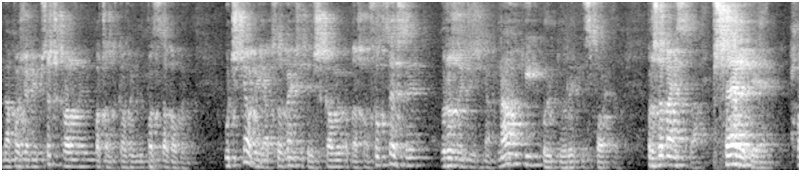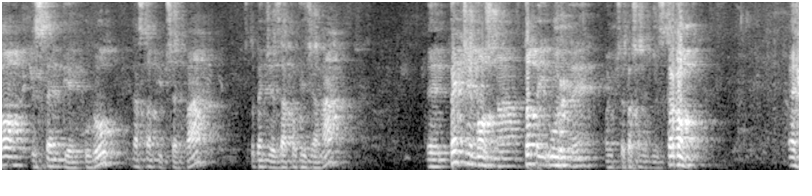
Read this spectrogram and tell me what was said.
na poziomie przedszkolnym, początkowym i podstawowym. Uczniowie i absolwenci tej szkoły odnoszą sukcesy w różnych dziedzinach nauki, kultury i sportu. Proszę Państwa, w przerwie po występie chóru nastąpi przerwa, to będzie zapowiedziana. Y, Będzie można do tej urny, oj przepraszam, skarbonki,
